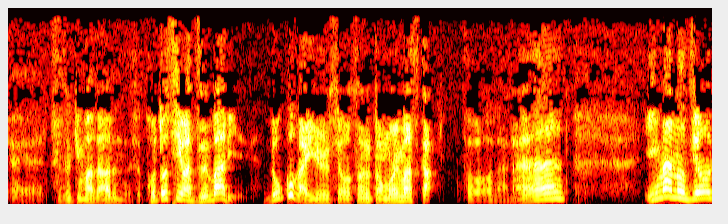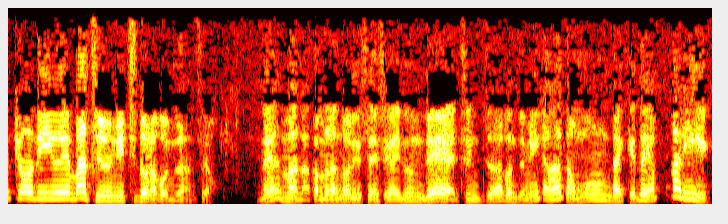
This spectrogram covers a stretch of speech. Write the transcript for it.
えー、続きまだあるんですよ。今年はズバリ、どこが優勝すると思いますか？そうだな今の状況で言えば中日ドラゴンズなんですよ。ね。まあ中村のり選手がいるんで、中日ドラゴンズでもいいかなと思うんだけど、やっぱり、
